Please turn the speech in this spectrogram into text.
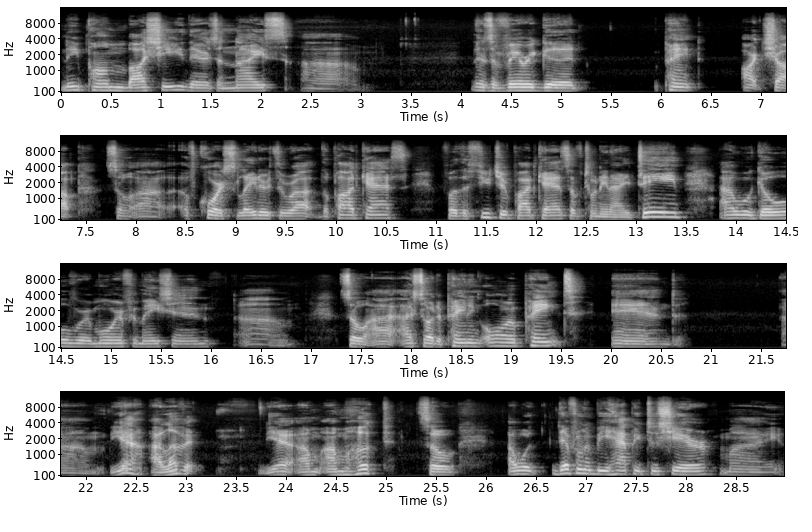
Nippon Bashi, there's a nice, um, there's a very good paint art shop. So, uh, of course, later throughout the podcast, for the future podcast of 2019, I will go over more information. Um, so I, I started painting oil paint, and um, yeah, I love it. Yeah, I'm I'm hooked. So I would definitely be happy to share my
